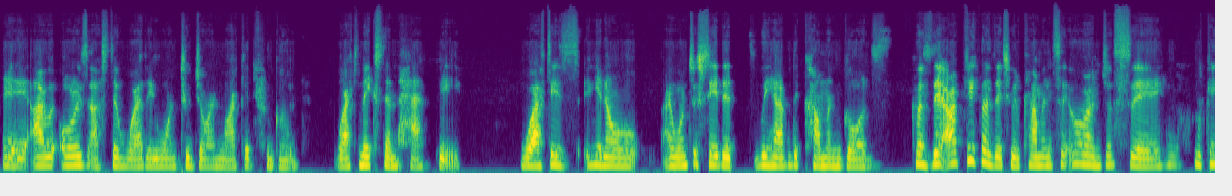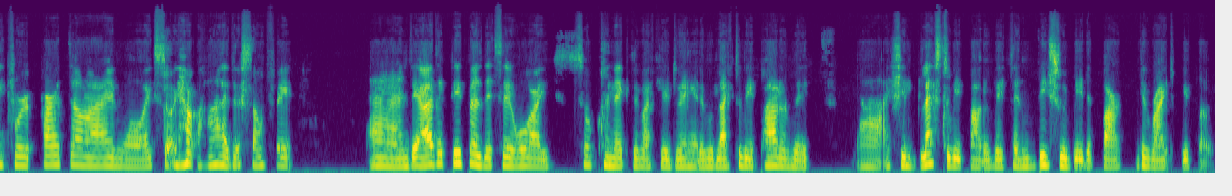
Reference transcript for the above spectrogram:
Uh, I would always ask them why they want to join Market for Good, what makes them happy, what is you know. I want to say that we have the common goals because there are people that will come and say, "Oh, I'm just uh, looking for a part time, or I saw your ad or something," and there are other people that say, "Oh, I'm so connected what you're doing, and I would like to be part of it. Uh, I feel blessed to be part of it, and this will be the part, the right people."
